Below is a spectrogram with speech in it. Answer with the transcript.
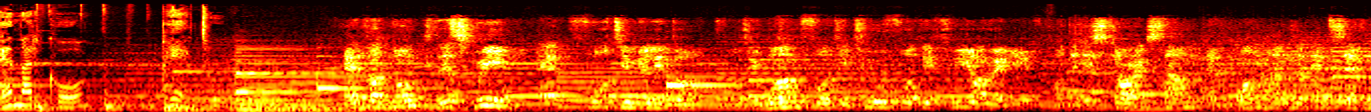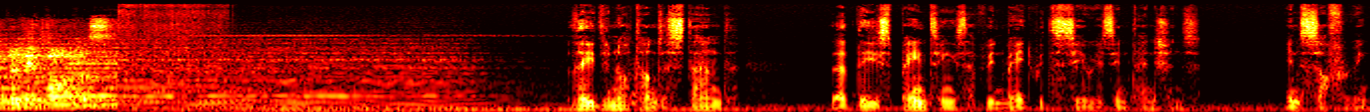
NRK P2. Edvard Munch, The Scream, at 40 million dollars. 41, 42, 43 already. For the historic sum at 107 million dollars. They do not understand that these paintings have been made with serious intentions, in suffering,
